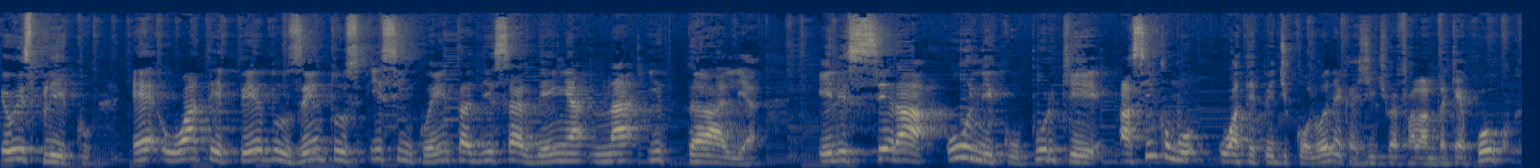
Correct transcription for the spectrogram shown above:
Eu explico. É o ATP 250 de Sardenha na Itália. Ele será único porque, assim como o ATP de Colônia, que a gente vai falar daqui a pouco,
